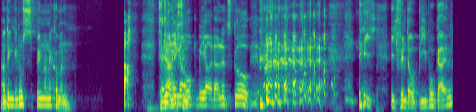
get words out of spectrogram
an den Genuss bin ich noch nicht gekommen. Keine Ahnung, ich find- Open Air, Alter, let's go. ich ich finde auch Bibo geil.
